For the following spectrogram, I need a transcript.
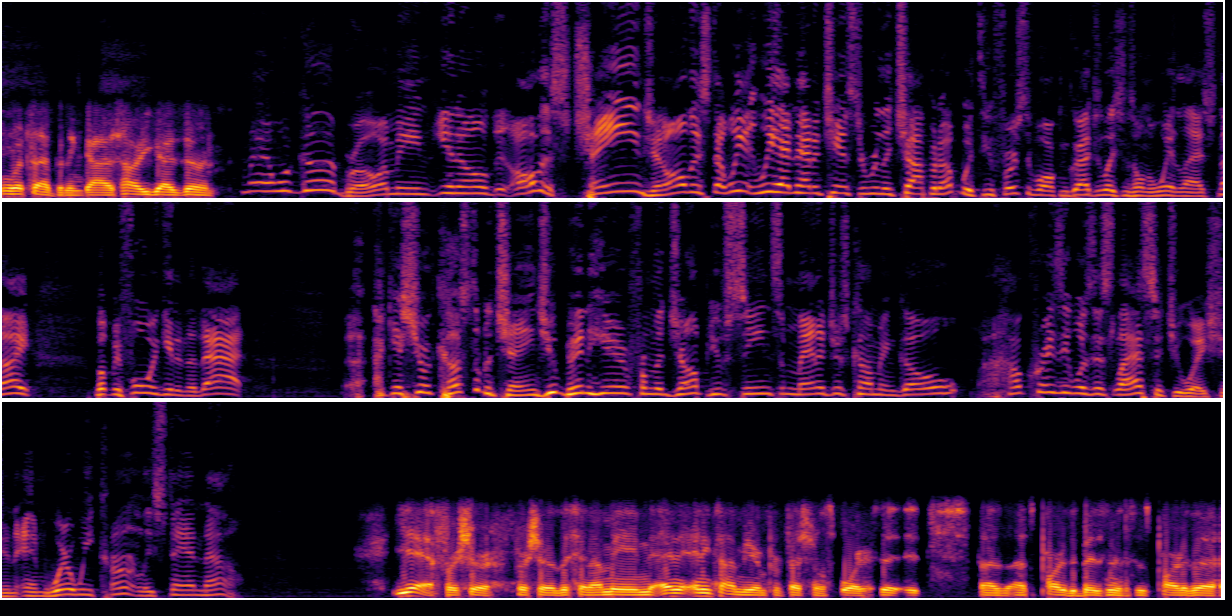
What's happening, guys? How are you guys doing? Man, we're good, bro. I mean, you know, all this change and all this stuff. We we hadn't had a chance to really chop it up with you. First of all, congratulations on the win last night. But before we get into that, I guess you're accustomed to change. You've been here from the jump. You've seen some managers come and go. How crazy was this last situation and where we currently stand now? Yeah, for sure, for sure. Listen, I mean, any, anytime you're in professional sports, it, it's that's part of the business. It's part of the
